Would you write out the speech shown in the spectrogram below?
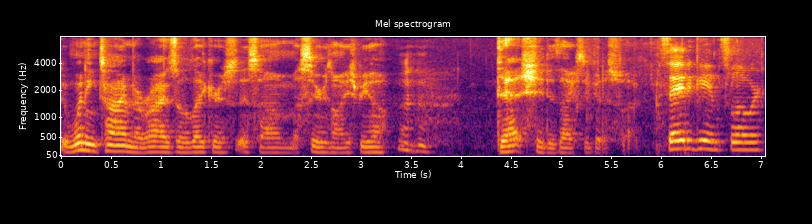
the winning time, the rise of the Lakers is um a series on HBO. Mm-hmm. That shit is actually good as fuck. Say it again, slower.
